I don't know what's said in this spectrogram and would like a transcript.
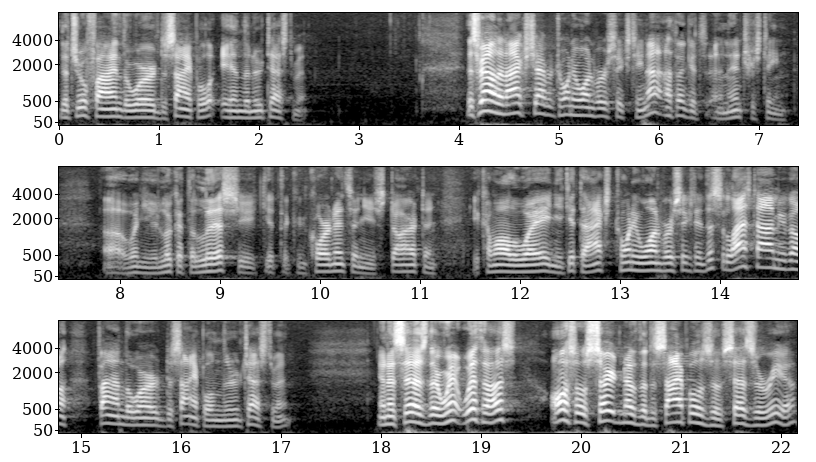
that you'll find the word disciple in the New Testament. It's found in Acts chapter 21, verse 16. I think it's an interesting, uh, when you look at the list, you get the concordance and you start and you come all the way and you get to Acts 21, verse 16. This is the last time you're going to find the word disciple in the New Testament. And it says, There went with us also certain of the disciples of Caesarea,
